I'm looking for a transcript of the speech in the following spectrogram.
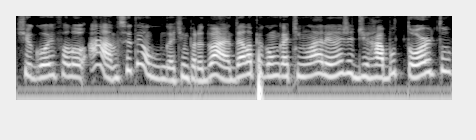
chegou e falou: Ah, você tem algum gatinho pra doar? Daí ela pegou um gatinho laranja de rabo torto.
